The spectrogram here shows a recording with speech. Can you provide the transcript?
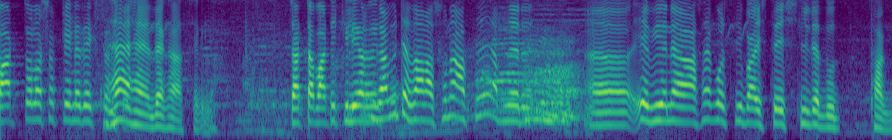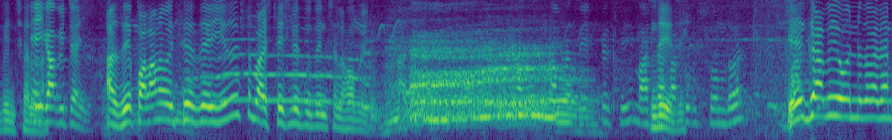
বাটতলা সব টেনে দেখছেন হ্যাঁ হ্যাঁ দেখা আছে এগুলো। চারটা বাটি ক্লিয়ার হয়েছে? গাভীটা জানাশোনা আছে আপনার এভিএনে আশা করছি বাইশ তেইশ লিটার দুধ থাকবে এই গাভীটাই? আর যে পালানো হয়েছে যে ইয়ে হয়েছে বাইশ তেইশ লিটার দুধ ইনশাল্লাহ হবে। জি। সুন্দর। এই গাভী অন্য জায়গায় ধান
